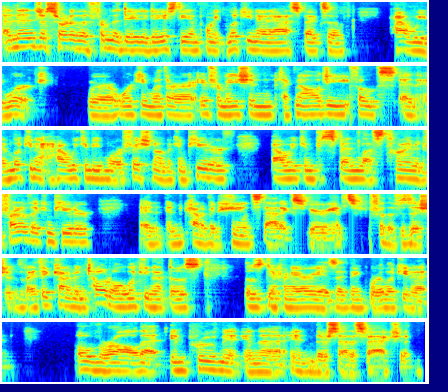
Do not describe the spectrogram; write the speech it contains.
And then just sort of the, from the day to day standpoint, looking at aspects of how we work we're working with our information technology folks and, and looking at how we can be more efficient on the computer, how we can spend less time in front of the computer, and, and kind of enhance that experience for the physicians. And I think kind of in total, looking at those those different areas, I think we're looking at overall that improvement in the in their satisfaction.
